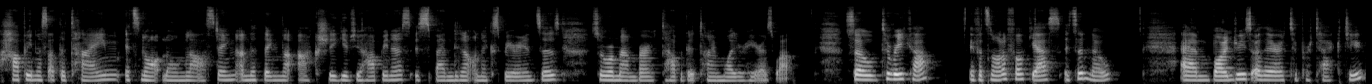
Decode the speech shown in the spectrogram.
happiness at the time, it's not long lasting. And the thing that actually gives you happiness is spending it on experiences. So remember to have a good time while you're here as well. So to recap, if it's not a fuck yes, it's a no. Um, boundaries are there to protect you.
